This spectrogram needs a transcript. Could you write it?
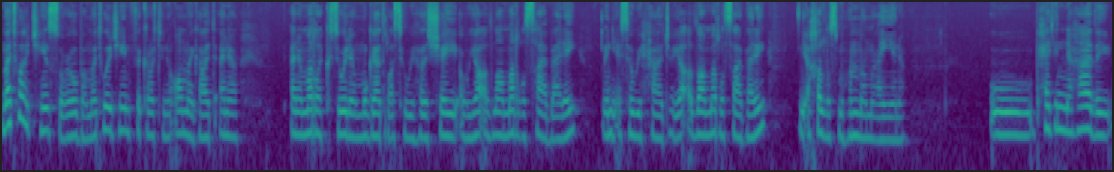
ما تواجهين صعوبة ما تواجهين فكرة إنه أو ماي جاد أنا أنا مرة كسولة ومو قادرة أسوي هذا الشيء أو يا الله مرة صعب علي إني أسوي حاجة يا الله مرة صعب علي إني أخلص مهمة معينة. وبحيث إن هذه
